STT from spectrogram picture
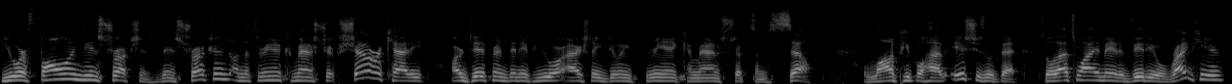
you are following the instructions. The instructions on the 3M Command Strip shower caddy are different than if you are actually doing 3M Command Strips themselves. A lot of people have issues with that. So that's why I made a video right here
